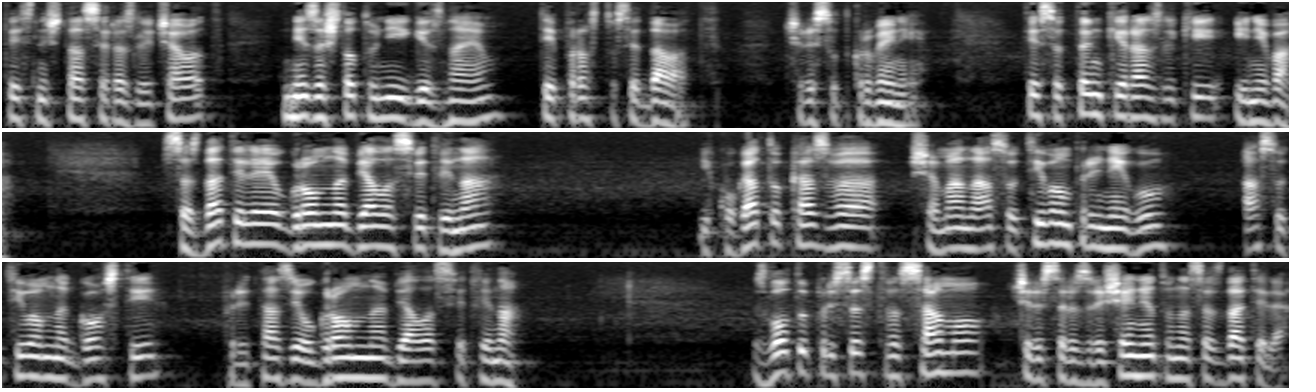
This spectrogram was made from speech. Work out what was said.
Тези неща се различават, не защото ние ги знаем, те просто се дават чрез откровение. Те са тънки разлики и нива. Създателя е огромна бяла светлина и когато казва шамана, аз отивам при него, аз отивам на гости при тази огромна бяла светлина. Злото присъства само чрез разрешението на Създателя,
